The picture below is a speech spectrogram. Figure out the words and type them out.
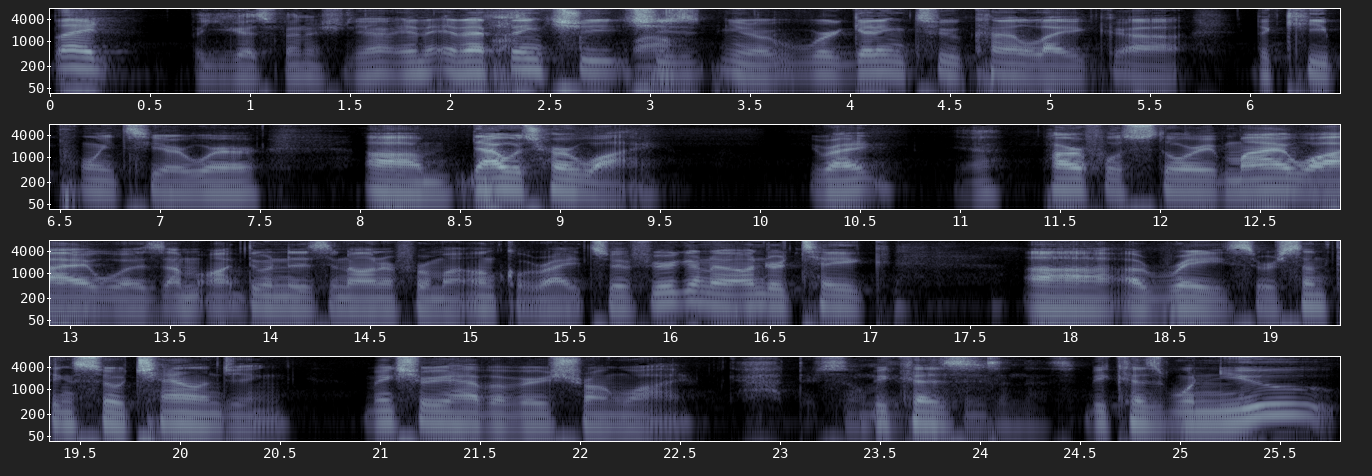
But But you guys finished. Yeah, and and I think she she's you know we're getting to kind of like uh, the key points here where um, that was her why, right? Yeah. Powerful story. My why was I'm uh, doing this in honor for my uncle, right? So if you're gonna undertake uh, a race or something so challenging, make sure you have a very strong why God, there's so many Because- in this. because when you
